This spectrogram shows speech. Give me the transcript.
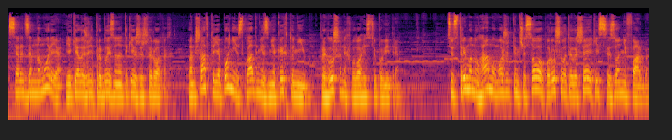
Середземномор'я, яке лежить приблизно на таких же широтах, ландшафти Японії складені з м'яких тонів, приглушених вологістю повітря. Цю стриману гаму можуть тимчасово порушувати лише якісь сезонні фарби,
